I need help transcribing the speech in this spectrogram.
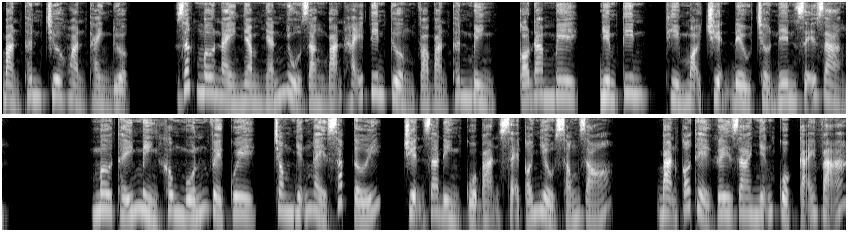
bản thân chưa hoàn thành được. Giấc mơ này nhằm nhắn nhủ rằng bạn hãy tin tưởng vào bản thân mình, có đam mê, niềm tin thì mọi chuyện đều trở nên dễ dàng. Mơ thấy mình không muốn về quê, trong những ngày sắp tới, chuyện gia đình của bạn sẽ có nhiều sóng gió. Bạn có thể gây ra những cuộc cãi vã,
